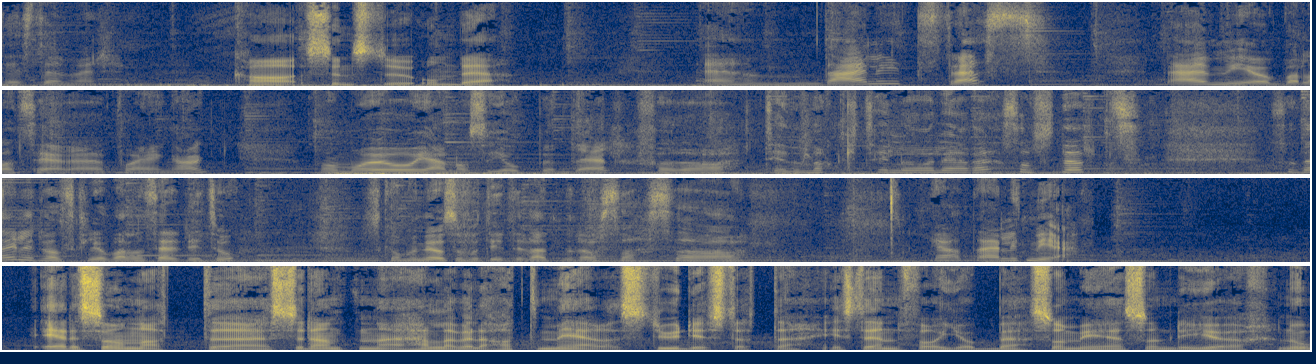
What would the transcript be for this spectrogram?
Det stemmer. Hva syns du om det? Um, det er litt stress. Det er mye å balansere på en gang. Man må jo gjerne også jobbe en del for å tjene nok til å leve som student. Så det er litt vanskelig å balansere de to. Så kan man jo også få tid til venner også, så ja, det er litt mye. Er det sånn at eh, studentene heller ville hatt mer studiestøtte istedenfor å jobbe så mye som de gjør nå?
